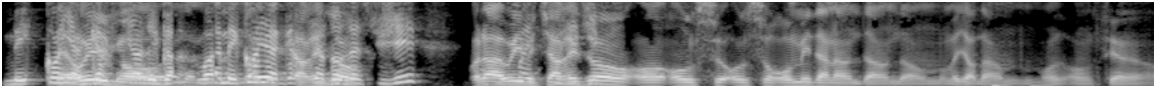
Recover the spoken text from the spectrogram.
mais quand il y a Garcia, les gars, ouais, mais quand il y a Garcia dans un sujet. Voilà, oui, mais tu as raison, on, on, se, on se remet dans, dans, dans, on va dire, dans, on, fait un,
